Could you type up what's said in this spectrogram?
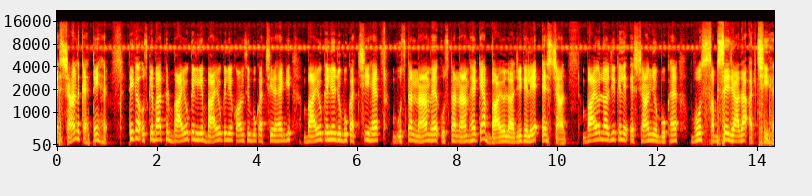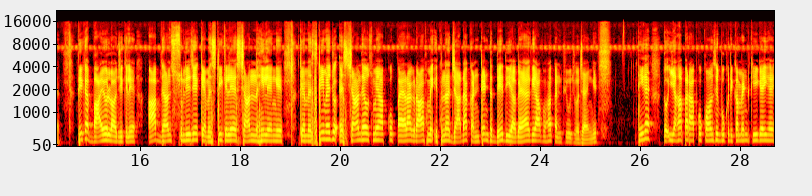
चाँद कहते हैं। ठीक है, उसके बाद फिर बायो के लिए बायो के लिए कौन सी बुक अच्छी रहेगी? बायो के लिए जो बुक अच्छी है, उसका नाम है, उसका नाम है क्या? बायोलॉजी के लिए एस चाँद बायोलॉजी के लिए एस चाँद जो बुक है, वो सबसे ज़्यादा अच्छी है। ठीक है बायोलॉजी के लिए आप ध्यान सुन लीजिए केमिस्ट्री के लिए एस चाँद नहीं लेंगे। केमिस्ट्री में जो एस चाँद है, उसमें आपको पैराग्राफ में इतना ज़्यादा कंटेंट दे दिया गया है कि आप वहाँ कन्फ्यूज़ हो जाएँगे। ठीक है? तो यहाँ पर आपको कौन सी बुक रिकमेंड की गई है?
